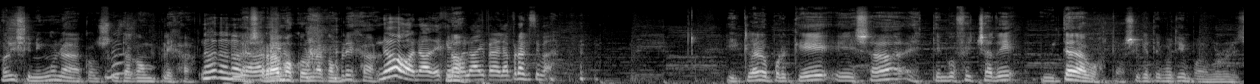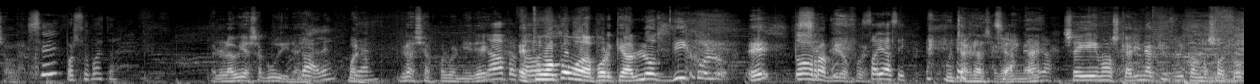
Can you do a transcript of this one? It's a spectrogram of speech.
No hice ninguna consulta compleja. No, no, no, la ¿La verdad cerramos con una compleja? No, no, dejémoslo No. ahí para la próxima. Y claro, porque esa eh, tengo fecha de mitad de agosto, así que tengo tiempo de volver a charlar. Sí, por supuesto. Pero la voy a sacudir ahí. Dale, bueno, bien. gracias por venir. ¿eh? No, por favor. Estuvo cómoda porque habló, dijo, ¿eh? todo rápido fue. Soy así. Muchas gracias, Karina. ¿eh? Seguimos, Karina Kifri con nosotros.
